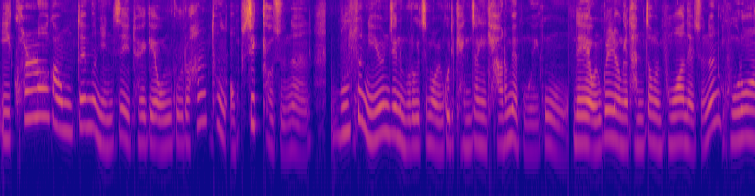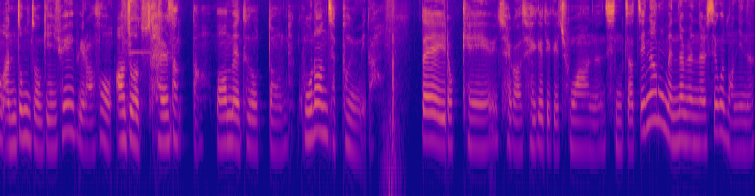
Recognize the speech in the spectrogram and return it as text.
이 컬러감 때문인지 되게 얼굴을 한 톤 up 시켜주는 무슨 이유인지는 모르겠지만 얼굴이 굉장히 갸름해 보이고 내 얼굴형의 단점을 보완해주는 그런 안정적인 shape이라서 아주 아주 잘 샀다. 마음에 들었던 그런 제품입니다. 때 이렇게 제가 되게 되게 좋아하는 진짜 찐으로 맨날 맨날 쓰고 다니는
